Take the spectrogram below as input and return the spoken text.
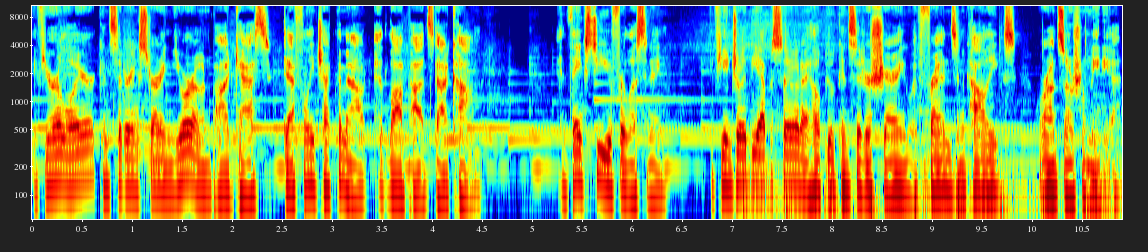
If you're a lawyer considering starting your own podcast, definitely check them out at lawpods.com. And thanks to you for listening. If you enjoyed the episode, I hope you'll consider sharing it with friends and colleagues or on social media.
